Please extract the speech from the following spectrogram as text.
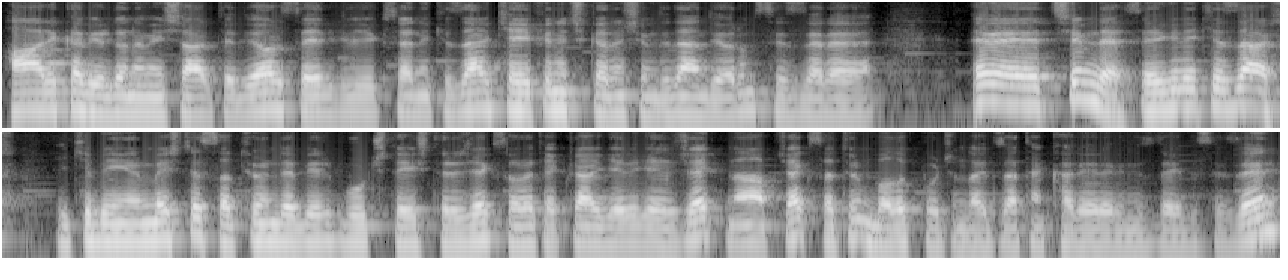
harika bir döneme işaret ediyor. Sevgili yükselen ikizler keyfini çıkarın şimdiden diyorum sizlere. Evet şimdi sevgili ikizler 2025'te Satürn'de bir burç değiştirecek. Sonra tekrar geri gelecek. Ne yapacak? Satürn balık burcundaydı. Zaten kariyer evinizdeydi sizin.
